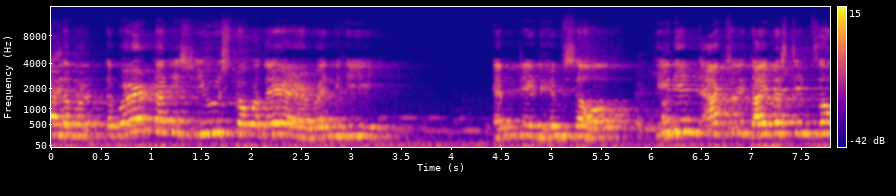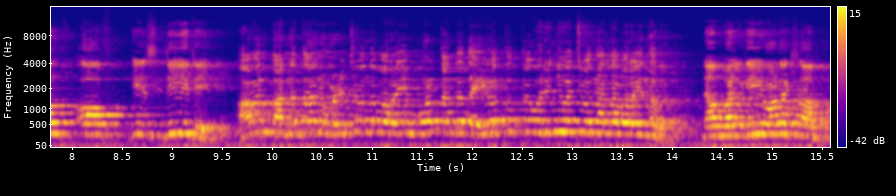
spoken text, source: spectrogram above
And the, the word that is used over there when he emptied himself, he didn't actually divest himself of his deity. അവൻ തന്നെത്താൻ ഒഴിച്ചു എന്ന് പറയുമ്പോൾ തന്റെ ദൈവത്വത്തെ ഉരിഞ്ഞു വെച്ചു എന്നല്ല പറയുന്നത് Now, I'll give you one example.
